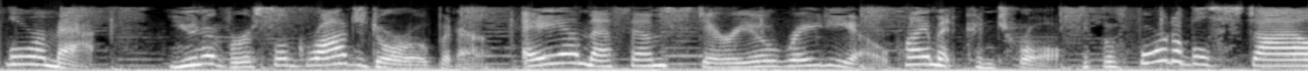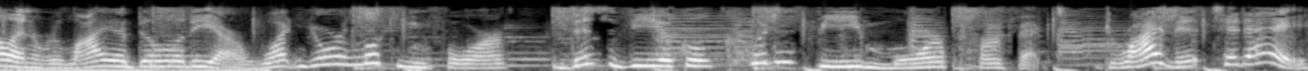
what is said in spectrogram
floor mats, universal garage door opener, AM FM stereo radio, climate control. If affordable style and reliability are what you're looking for, this vehicle couldn't be more perfect. Drive it today.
